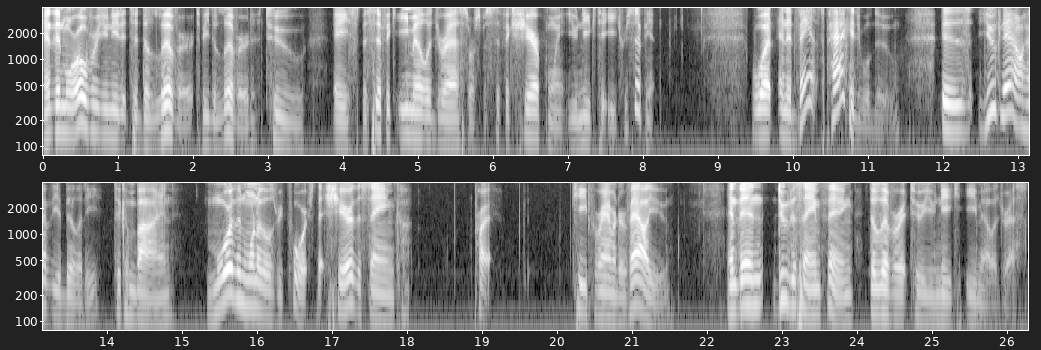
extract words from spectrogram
And then moreover, you need it to deliver, to be delivered to a specific email address or specific SharePoint unique to each recipient. What an advanced package will do is you now have the ability to combine more than one of those reports that share the same key parameter value and then do the same thing, deliver it to a unique email address.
